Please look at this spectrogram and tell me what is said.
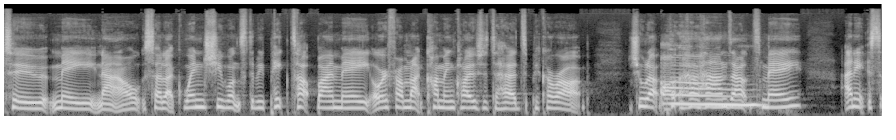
to me now. So, like, when she wants to be picked up by me, or if I'm like coming closer to her to pick her up, she'll like put her hands out to me. And it's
